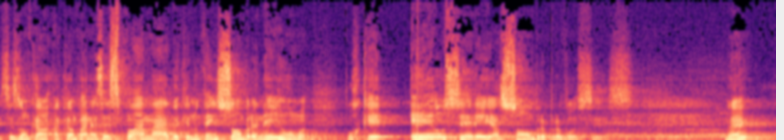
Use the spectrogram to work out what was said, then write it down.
Vocês vão acampar nessa esplanada que não tem sombra nenhuma, porque eu serei a sombra para vocês, né?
